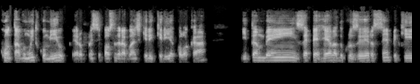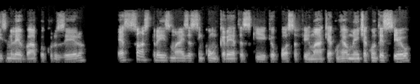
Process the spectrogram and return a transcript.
contava muito comigo, era o principal centroavante que ele queria colocar. E também Zé Perrella do Cruzeiro sempre quis me levar para o Cruzeiro. Essas são as três mais assim concretas que, que eu posso afirmar que realmente aconteceu.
